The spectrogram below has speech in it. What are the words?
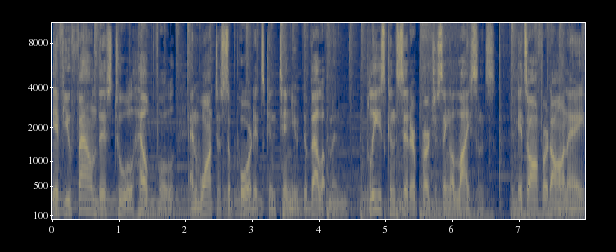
If you found this tool helpful and want to support its continued development, please consider purchasing a license. It's offered on a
